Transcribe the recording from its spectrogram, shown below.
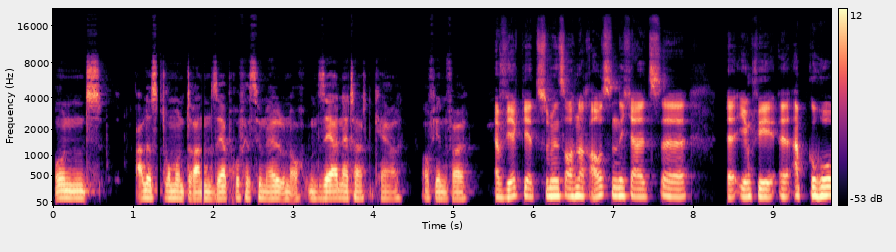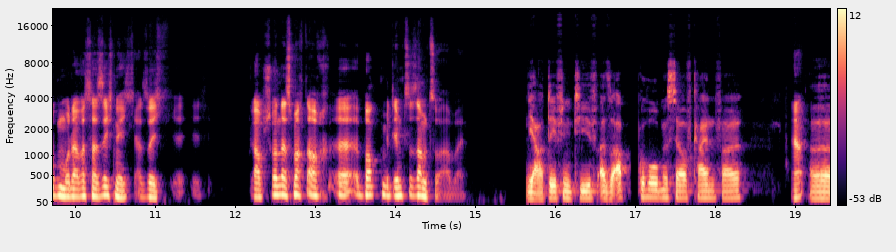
und alles drum und dran, sehr professionell und auch ein sehr netter Kerl, auf jeden Fall er wirkt jetzt zumindest auch nach außen nicht als äh, äh, irgendwie äh, abgehoben oder was weiß ich nicht. Also ich, ich glaube schon, das macht auch äh, Bock, mit dem zusammenzuarbeiten. Ja, definitiv. Also abgehoben ist er auf keinen Fall. Ja. Äh,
